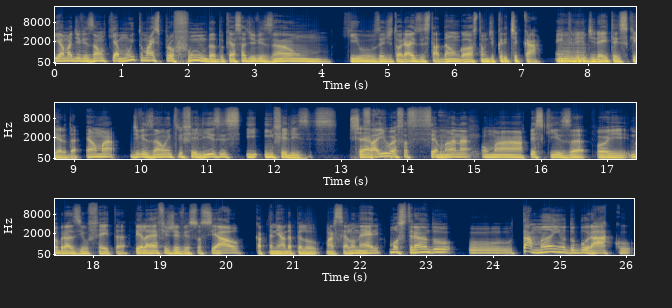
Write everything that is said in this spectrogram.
e é uma divisão que é muito mais profunda do que essa divisão que os editoriais do Estadão gostam de criticar entre uhum. direita e esquerda. É uma divisão entre felizes e infelizes. Certo. Saiu essa semana uma pesquisa, foi no Brasil feita pela FGV Social, capitaneada pelo Marcelo Neri, mostrando o tamanho do buraco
